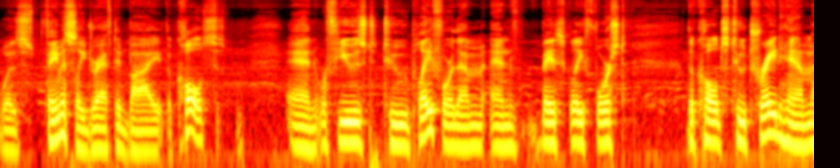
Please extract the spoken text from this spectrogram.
was famously drafted by the Colts and refused to play for them and basically forced the Colts to trade him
